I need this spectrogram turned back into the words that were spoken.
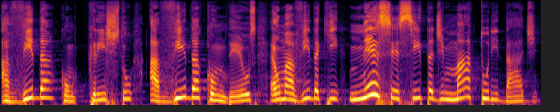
A vida com Cristo, a vida com Deus, é uma vida que necessita de maturidade.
